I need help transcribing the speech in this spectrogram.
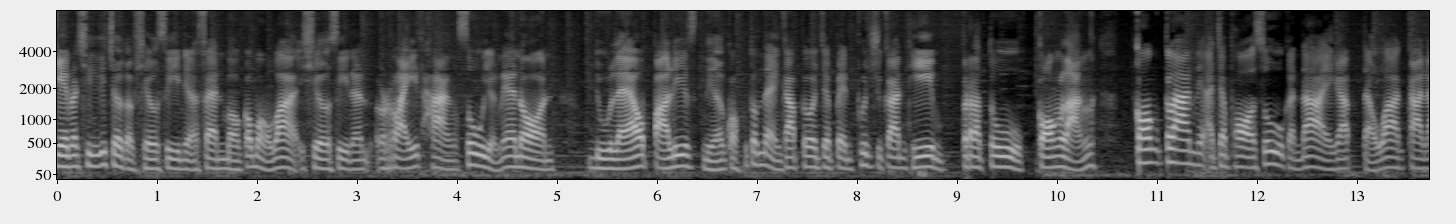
เกมนัดชิงที่เจอกับเชลซีเนี่ยแฟนบอลก็มองว่าเชลซีนั้นไร้ทางสู้อย่างแน่นอน ดูแล้วปารีสเหนือกว่าทุกตำแหน่งครับไม่ว่าจะเป็นผู้จัดการทีม ประตูกองหลัง กองกลางเนี่ยอาจจะพอสู้กันได้ครับ แต่ว่าการ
